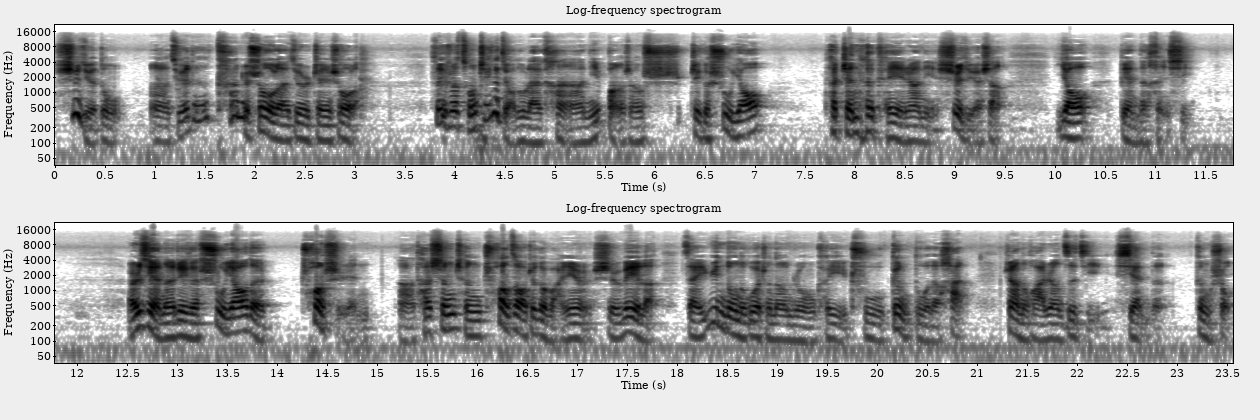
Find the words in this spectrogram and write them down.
视觉动物啊，觉得看着瘦了就是真瘦了。所以说从这个角度来看啊，你绑上这个束腰，它真的可以让你视觉上腰变得很细。而且呢，这个束腰的创始人啊，他声称创造这个玩意儿是为了在运动的过程当中可以出更多的汗，这样的话让自己显得更瘦。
